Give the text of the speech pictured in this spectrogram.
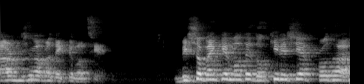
কারণ হিসেবে আমরা দেখতে পাচ্ছি। বিশ্ব ব্যাংকের মতে দক্ষিণ এশিয়ার প্রধান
